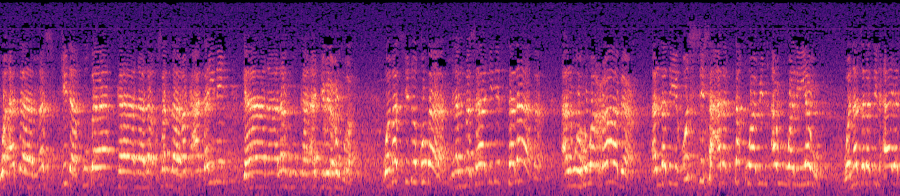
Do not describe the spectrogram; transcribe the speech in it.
وأتى مسجد قباء كان له صلى ركعتين كان له كأجر عمرة. ومسجد قباء من المساجد الثلاثة وهو الرابع الذي أسس على التقوى من أول يوم. ونزلت الآية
